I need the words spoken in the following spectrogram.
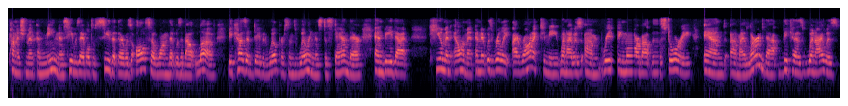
punishment and meanness, he was able to see that there was also one that was about love because of David Wilkerson's willingness to stand there and be that human element. And it was really ironic to me when I was um, reading more about the story, and um, I learned that because when I was,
